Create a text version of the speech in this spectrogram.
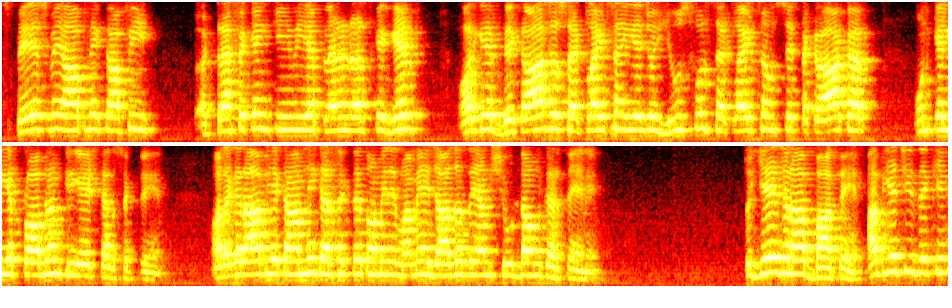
स्पेस में आपने काफ़ी ट्रैफिकिंग की हुई है प्लेनेट अर्थ के गिर्द। और ये बेकार जो सैटेलाइट्स हैं, ये जो यूजफुल सैटेलाइट्स हैं, उनसे टकरा कर उनके लिए प्रॉब्लम क्रिएट कर सकते हैं। और अगर आप ये काम नहीं कर सकते तो हमें हमें इजाज़त है हम शूट डाउन करते हैं इन्हें। तो ये जनाब बातें अब ये चीज़ देखें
